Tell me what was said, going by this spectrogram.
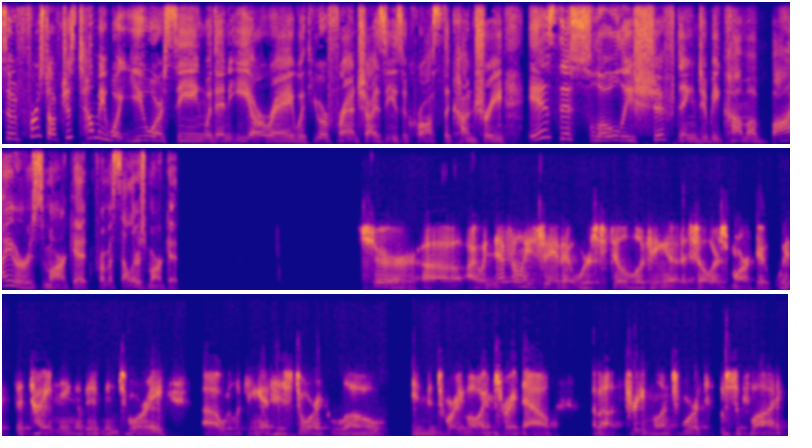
So, first off, just tell me what you are seeing within ERA with your franchisees across the country. Is this slowly shifting to become a buyer's market from a seller's market? Sure. Uh, I would definitely say that we're still looking at a seller's market. With the tightening of inventory, uh, we're looking at historic low inventory volumes right now, about three months worth of supply.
